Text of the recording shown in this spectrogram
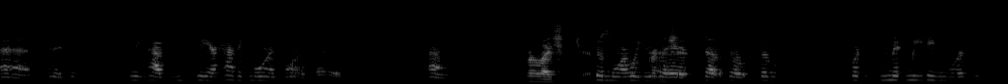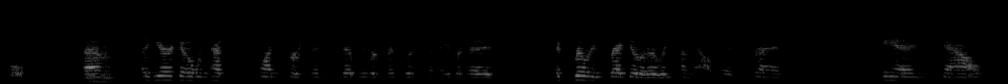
Um, and it just we have we are having more and more of those. Um, Relationships. the more we live, the, the the we're just m- meeting more people. Um, Mm-hmm. A year ago, we had one person that we were friends with in the neighborhood, like really regularly hung out with friends, and now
